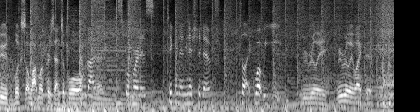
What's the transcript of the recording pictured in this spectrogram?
food looks a lot more presentable. I'm glad that the school board is taking initiative to like what we eat. We really, we really liked it.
